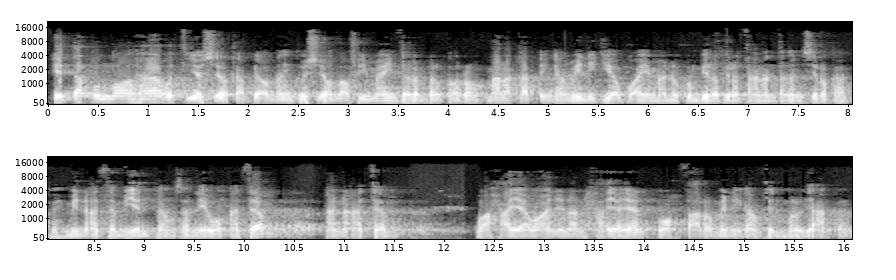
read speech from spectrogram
Ittaqullaha wa tiyasil kabeh Allah ing Gusti Allah fi main dalam perkara malakat ingkang miliki apa aimanukum biro-biro tangan-tangan sira kabeh min adam yen bangsane wong Adam anak Adam wa hayawan lan hayayan muhtaramin ingkang den mulyakaken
